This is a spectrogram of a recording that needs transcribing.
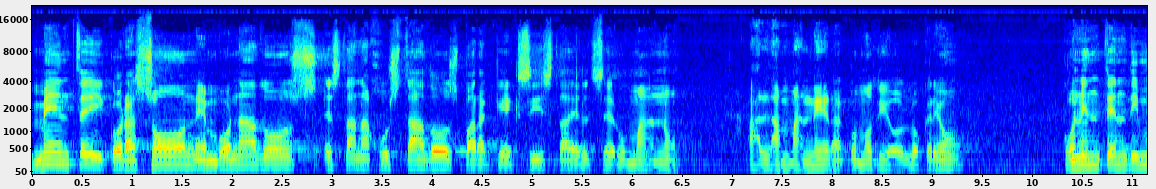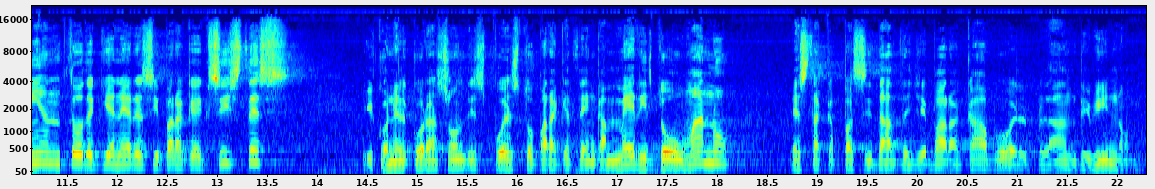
mente y corazón embonados están ajustados para que exista el ser humano a la manera como Dios lo creó. con entendimiento de quién eres y para qué existes, y con el corazón dispuesto para que tenga mérito humano esta capacidad de llevar a cabo el plan divino.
